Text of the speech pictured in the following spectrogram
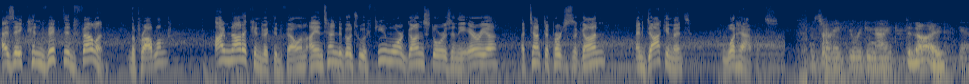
as a convicted felon. The problem? I'm not a convicted felon. I intend to go to a few more gun stores in the area, attempt to purchase a gun, and document what happens. I'm sorry, you were denied. Denied. Yes.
